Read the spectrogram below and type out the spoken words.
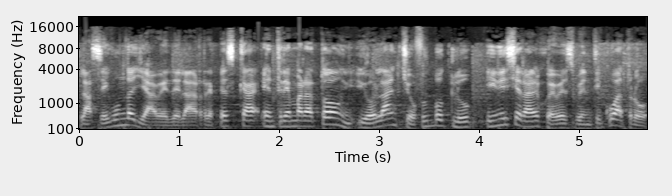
La segunda llave de la repesca entre Maratón y Olancho Fútbol Club iniciará el jueves 24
